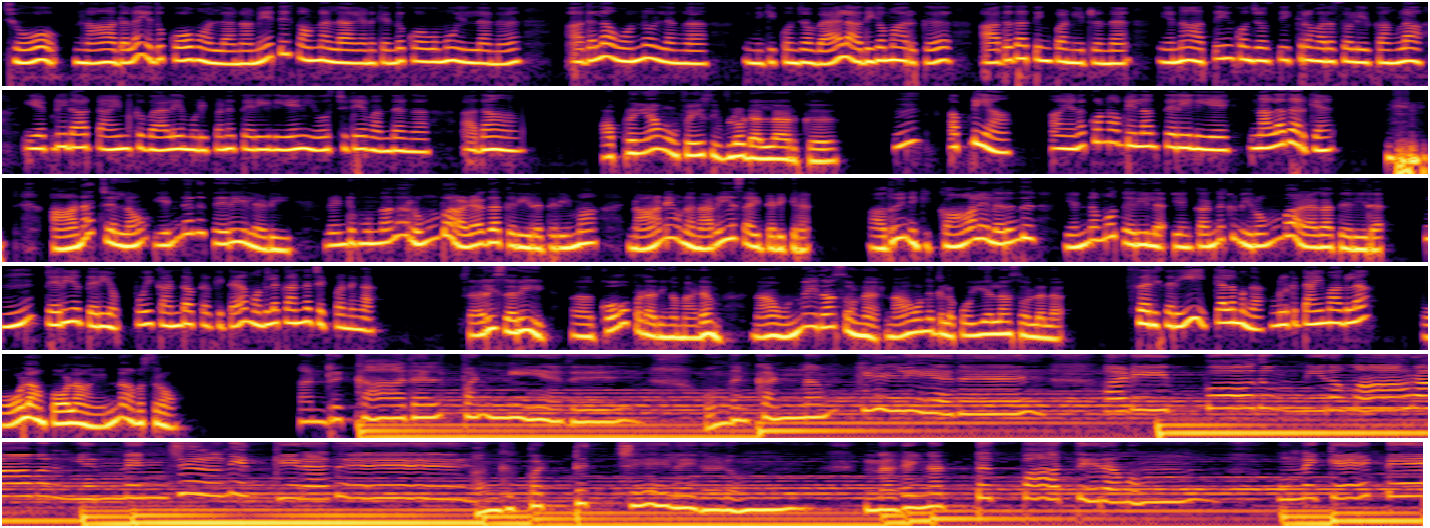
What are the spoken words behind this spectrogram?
சோ நான் அதெல்லாம் எதுவும் கோவம் இல்லை. நான் நேற்றே சொன்னல எனக்கு எந்த கோவமும் இல்லைன்னு. அதெல்லாம் ஒன்றும் இல்லைங்க. இன்னைக்கு கொஞ்சம் வேலை அதிகமாக இருக்குது அதை தான் திங்க் பண்ணிட்டு இருந்தேன். ஏன்னா அத்தையும் கொஞ்சம் சீக்கிரம் வர சொல்லியிருக்காங்களா? எப்படிடா டைம்க்கு வேலையை முடிப்பேன்னு தெரியலையேன்னு யோசிச்சுட்டே வந்தேங்க. அதான். அப்புறம் ஏன் உன் ஃபேஸ் இவ்ளோ டல்லா இருக்கு? ம் அப்படியா? ஆ, எனக்கு ஒன்றும் அப்படிலாம் தெரியலையே. நல்லா தான் இருக்கேன். ஆனா செல்லம் என்னன்னு தெரியலடி. ரெண்டு மூணு நாளா ரொம்ப அழகா தெரியற தெரியுமா? நானே உன்னை நிறைய சைட் அடிக்கிறேன். அதுவும் இன்னைக்கு காலையில இருந்து என்னமோ தெரியல. என் கண்ணுக்கு நீ ரொம்ப அழகா தெரியற. ம் தெரியும் தெரியும். போய் கண் டாக்டர் கிட்ட முதல்ல கண்ணை செக் பண்ணுங்க. சரி சரி. கோவப்படாதீங்க மேடம். நான் உண்மைதான் சொன்னேன். நான் ஒண்ணு இதுல பொய்யெல்லாம் சொல்லல. சரி சரி. கிளம்புங்க. உங்களுக்கு டைம் ஆகல? போலாம் போலாம். என்ன அவசரம்? அன்று காதல் பண்ணியது உந்தன் கண்ணம் கிள்ளியது. அடி இப்போதும் நிறம் மாறாமல் என் நெஞ்சில் நிற்கிறது. அங்கு பட்டுச் சேலைகளும் நகை நட்டு பாத்திரமும் உன்னை கேட்டேனே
